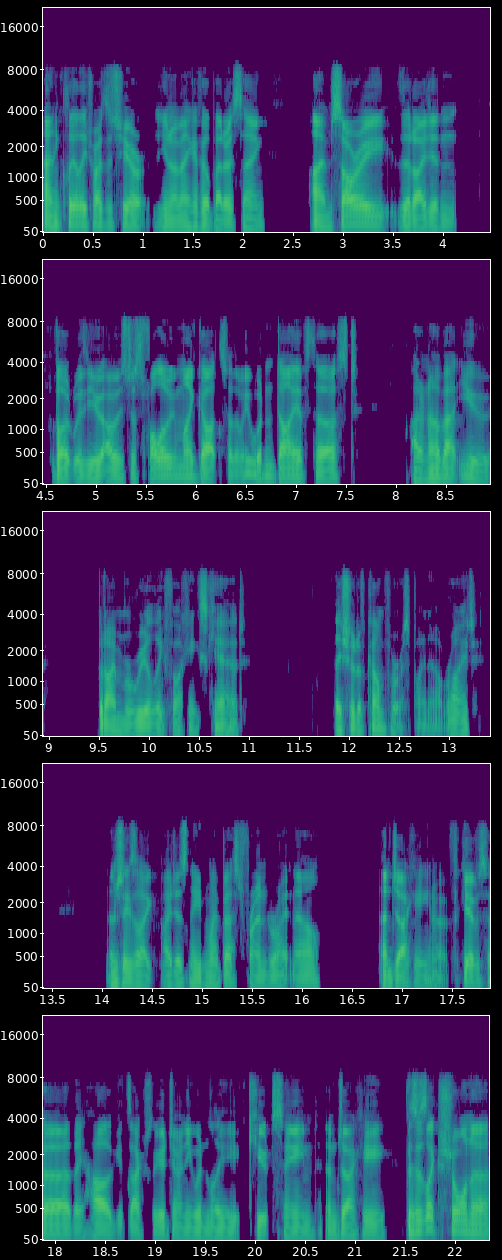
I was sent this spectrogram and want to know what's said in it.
and clearly tries to cheer, you know, make her feel better, saying, I'm sorry that I didn't vote with you. I was just following my gut so that we wouldn't die of thirst. I don't know about you, but I'm really fucking scared. They should have come for us by now, right? And she's like, I just need my best friend right now. And Jackie, you know, forgives her. They hug. It's actually a genuinely cute scene. And Jackie, this is like Shauna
